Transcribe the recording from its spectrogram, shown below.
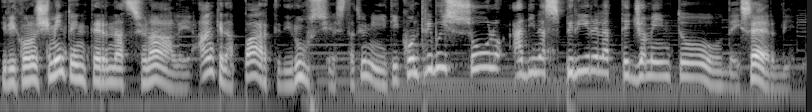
Il riconoscimento internazionale, anche da parte di Russia e Stati Uniti, contribuì solo ad inasprire l'atteggiamento dei serbi.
